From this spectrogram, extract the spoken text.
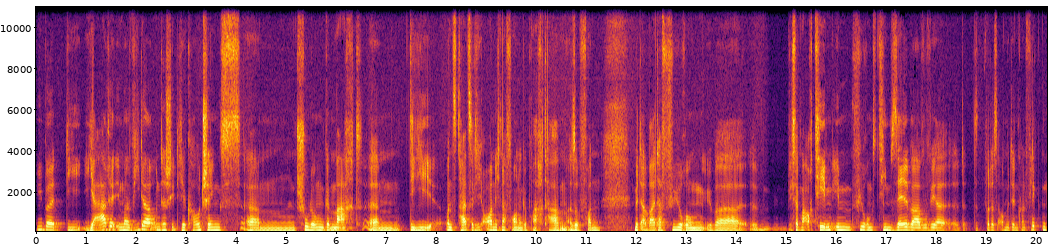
über die Jahre immer wieder unterschiedliche Coachings, ähm, Schulungen gemacht, ähm, die uns tatsächlich ordentlich nach vorne gebracht haben. Also von Mitarbeiterführung über, äh, ich sag mal, auch Themen im Führungsteam selber, wo wir, äh, wo das auch mit den Konflikten,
